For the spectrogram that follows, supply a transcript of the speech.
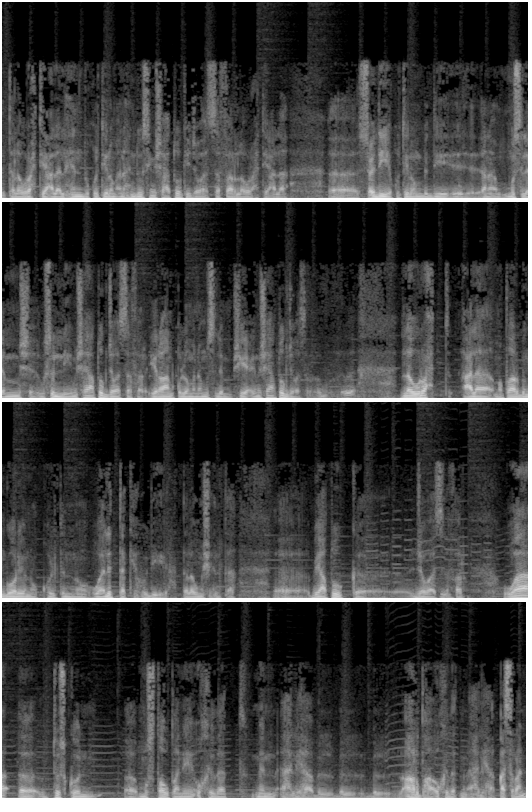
انت لو رحتي على الهند وقلتي لهم أنا هندوسي مش هيعطوكي جواز سفر لو رحتي على آه، السعودية قلت لهم بدي آه، أنا مسلم مش وسني مش هيعطوك جواز سفر. إيران قل لهم أنا مسلم شيعي مش هيعطوك جواز سفر. لو رحت على مطار بن غوريون وقلت إنه والدتك يهودية حتى لو مش أنت آه، بيعطوك جواز سفر. وتسكن مستوطنة أخذت من أهلها بال بال بالأرضها أخذت من أهلها قسرا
